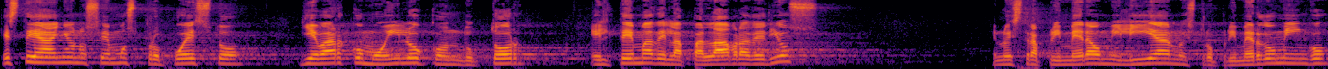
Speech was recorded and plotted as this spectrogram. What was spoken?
Este año nos hemos propuesto llevar como hilo conductor el tema de la palabra de Dios. En nuestra primera homilía, nuestro primer domingo,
